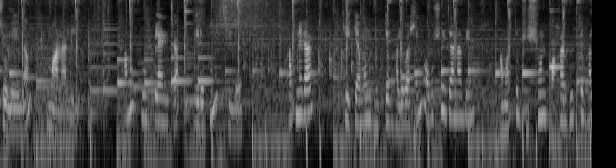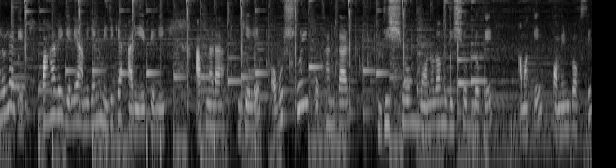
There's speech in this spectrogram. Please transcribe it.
চলে এলাম মানালি। আমার ট্যুর প্ল্যানটা এরকমই ছিল। আপনারা কে কেমন ঘুরতে ভালোবাসেন অবশ্যই জানাবেন। আমার তো ভীষণ পাহাড় ঘুরতে ভালো লাগে। পাহাড়ে গেলে আমি যেন নিজেকে হারিয়ে ফেলি। আপনারা গেলে অবশ্যই ওখানকার দৃশ্য, মনোরম দৃশ্যগুলোকে আমাকে কমেন্ট বক্সে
